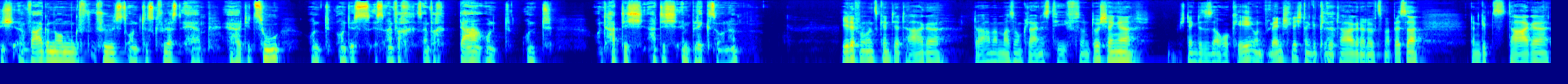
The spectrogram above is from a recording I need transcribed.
dich äh, wahrgenommen fühlst und das Gefühl hast, er, er hört dir zu und, und ist, ist einfach, ist einfach da und, und, und hat dich, hat dich im Blick, so, ne? Jeder von uns kennt ja Tage, da haben wir mal so ein kleines Tief, so ein Durchhänger. Ich denke, das ist auch okay und menschlich. Dann gibt es Tage, da läuft es mal besser. Dann gibt's Tage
